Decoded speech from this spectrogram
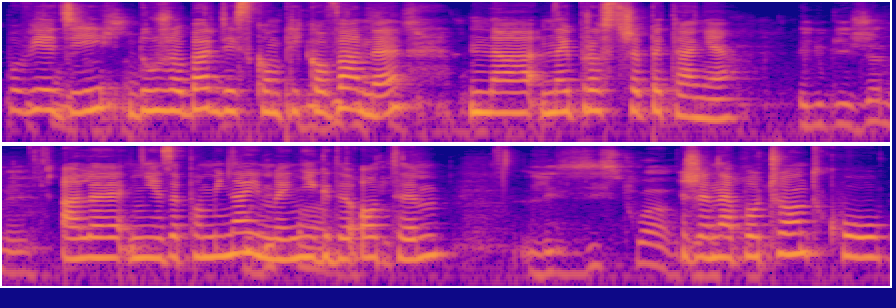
Odpowiedzi dużo bardziej skomplikowane na najprostsze pytanie. Ale nie zapominajmy nigdy o tym, że na początku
